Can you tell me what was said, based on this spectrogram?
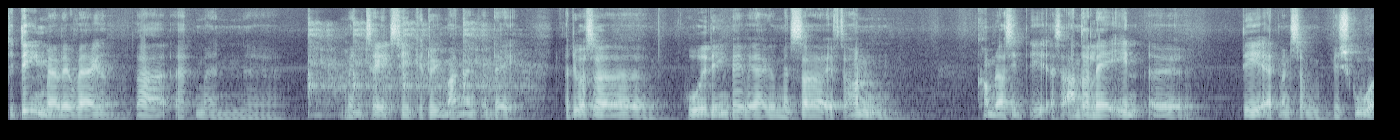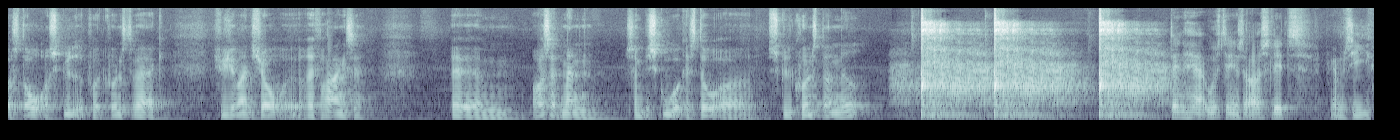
Så ideen med at lave værket var, at man øh, mentalt set kan dø mange gange på en dag. Og det var så øh, hovedideen bag værket, men så efterhånden kom der også i, altså andre lag ind. Øh, det, at man som beskuer står og skyder på et kunstværk, synes jeg var en sjov øh, reference. Øh, også at man som beskuer kan stå og skyde kunstneren ned. Den her udstilling er så også lidt kan man sige,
